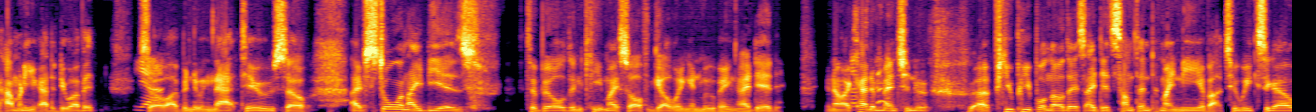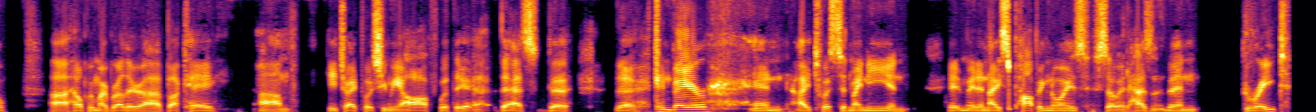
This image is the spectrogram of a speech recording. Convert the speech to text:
how many you had to do of it. Yeah. So I've been doing that too. So I've stolen ideas to build and keep myself going and moving. I did. You know, I kind of mentioned a few people know this. I did something to my knee about two weeks ago, uh, helping my brother uh, Buck Hay. Um, he tried pushing me off with the the S, the the conveyor, and I twisted my knee, and it made a nice popping noise. So it hasn't been great.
